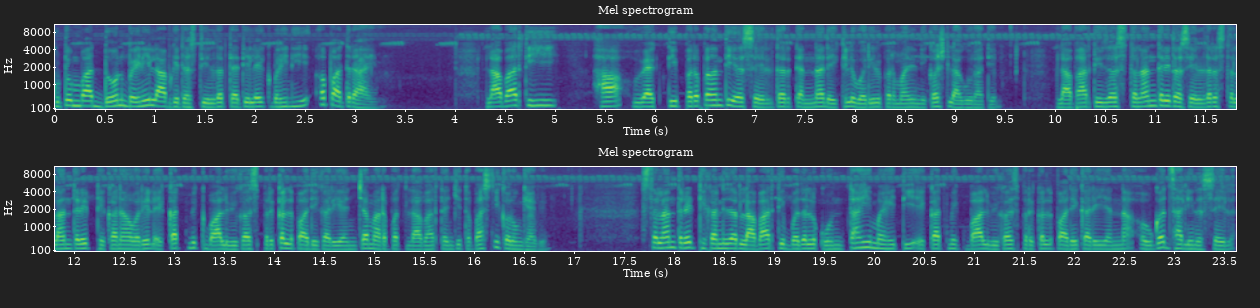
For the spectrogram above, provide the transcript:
कुटुंबात दोन बहिणी लाभ घेत असतील तर त्यातील एक बहीण ही अपात्र आहे. लाभार्थी हा व्यक्ती परप्रांती असेल तर त्यांना देखील वरीलप्रमाणे निकष लागू राहते लाभार्थी जर स्थलांतरित असेल तर स्थलांतरित ठिकाणावरील एकात्मिक बाल विकास प्रकल्प अधिकारी यांच्यामार्फत लाभार्थ्यांची तपासणी करून घ्यावी. स्थलांतरित ठिकाणी जर लाभार्थी बदल कोणताही माहिती एकात्मिक बाल विकास प्रकल्प अधिकारी यांना अवगत झाली नसेल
